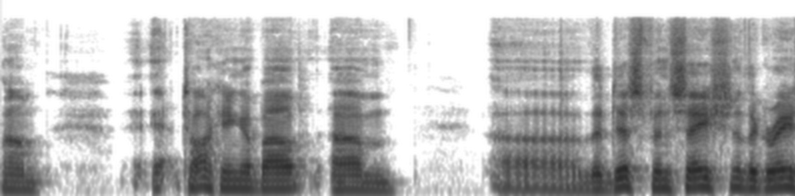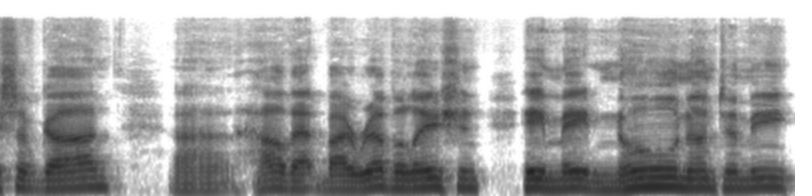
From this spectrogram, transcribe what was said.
um, eh, talking about um, uh, the dispensation of the grace of God, uh, how that by revelation He made known unto me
